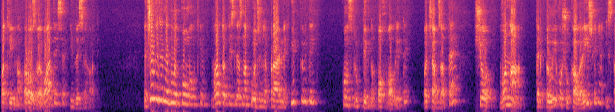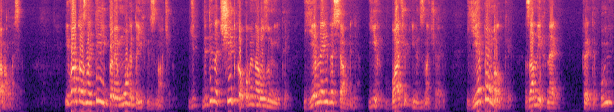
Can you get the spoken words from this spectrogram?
потрібно розвиватися і досягати. Якщо в дитини були помилки, варто після знаходження правильних відповідей конструктивно похвалити, хоча б за те, що вона терпеливо шукала рішення і старалася. І варто знайти її перемоги та їх відзначити. Дитина чітко повинна розуміти, є в неї досягнення, їх бачать і відзначають. Є помилки, за них не критикують,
